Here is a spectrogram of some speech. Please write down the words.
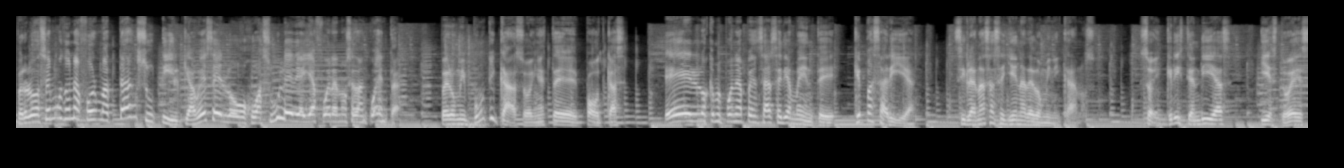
pero lo hacemos de una forma tan sutil que a veces los ojos azules de allá afuera no se dan cuenta. Pero mi punto y caso en este podcast es lo que me pone a pensar seriamente, ¿qué pasaría si la NASA se llena de dominicanos? Soy Cristian Díaz y esto es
